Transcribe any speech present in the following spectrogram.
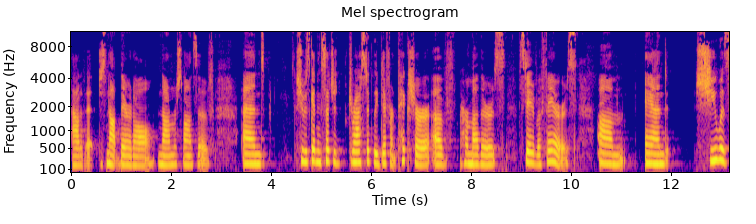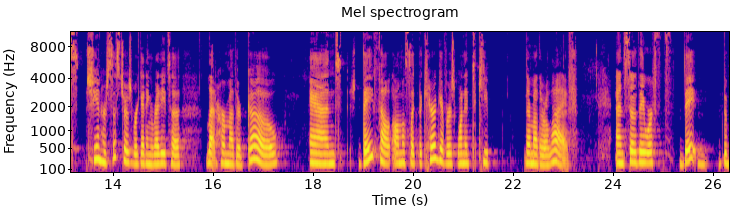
out of it, just not there at all, non-responsive. And she was getting such a drastically different picture of her mother's state of affairs. Um, and she was, she and her sisters were getting ready to let her mother go and they felt almost like the caregivers wanted to keep their mother alive. And so they were, they, the,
